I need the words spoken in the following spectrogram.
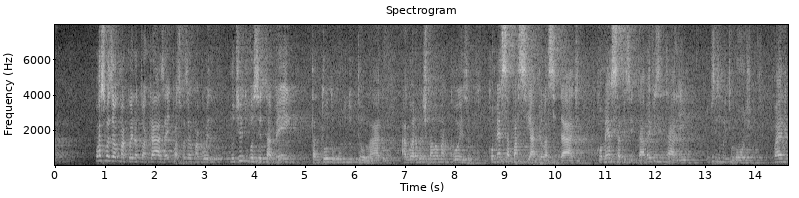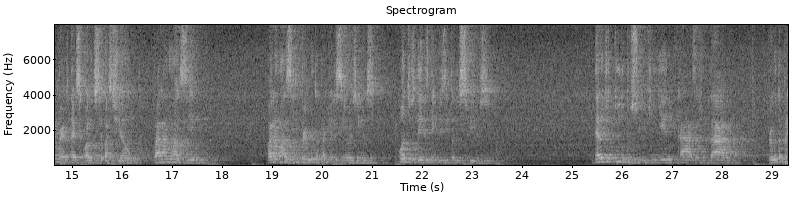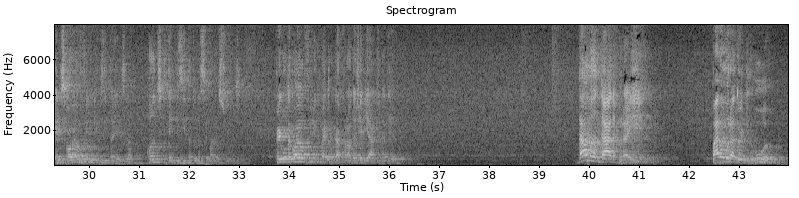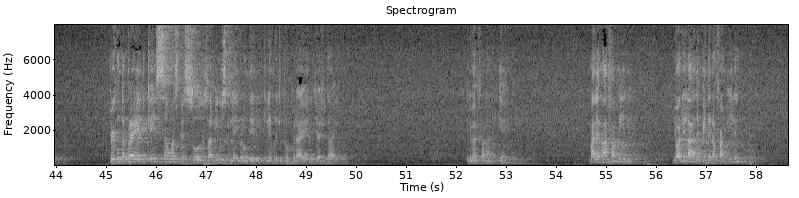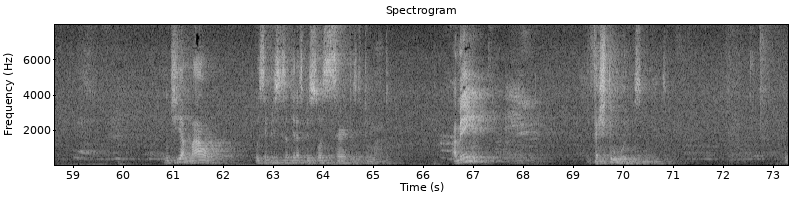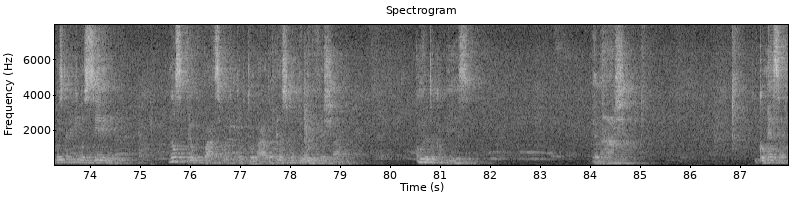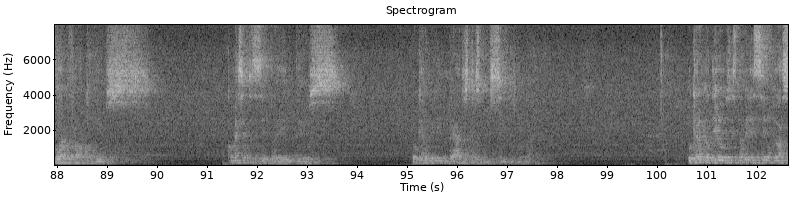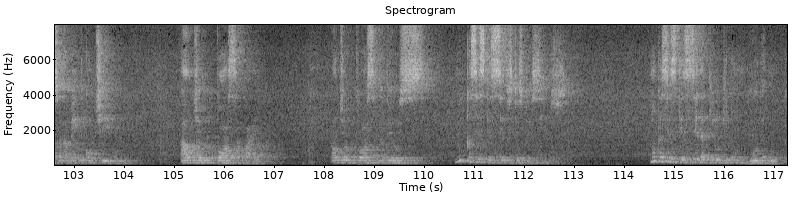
posso fazer alguma coisa na tua casa? Aí posso fazer alguma coisa. No dia que você está bem, está todo mundo do teu lado. Agora eu vou te falar uma coisa: começa a passear pela cidade, começa a visitar, vai visitar ali, não precisa ir muito longe, vai ali perto da escola do Sebastião, vai lá no asilo, vai lá no asilo e pergunta para aqueles senhorzinhos quantos deles têm visita dos filhos. Deram de tudo para os filhos, dinheiro, casa, ajudaram. Pergunta para eles qual é o filho que visita eles lá. Quantos que tem visita toda semana dos filhos? Pergunta qual é o filho que vai trocar a fralda geriátrica dele. Dá uma andada por aí, para um morador de rua, pergunta para ele quem são as pessoas, os amigos que lembram dele, que lembram de procurar ele, de ajudar ele. Ele vai falar ninguém. Malemar a família. E olhe lá, dependendo da família. No dia mal, você precisa ter as pessoas certas do teu lado. Amém? Amém. Feche teu olho nesse momento. Eu gostaria que você não se preocupasse com quem está do teu lado, apenas com o teu olho fechado. Curva a tua cabeça. Relaxa. E comece agora a falar com Deus. Comece a dizer para Ele, Deus, eu quero me lembrar dos teus princípios, meu Pai. Eu quero, meu Deus, estabelecer um relacionamento contigo, aonde eu possa, Pai, aonde eu possa, meu Deus, nunca se esquecer dos teus princípios. Nunca se esquecer daquilo que não muda nunca.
